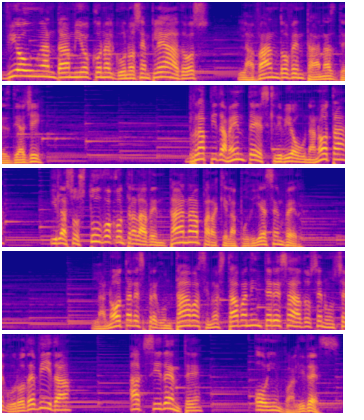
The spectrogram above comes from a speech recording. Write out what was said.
vio un andamio con algunos empleados lavando ventanas desde allí. Rápidamente escribió una nota y la sostuvo contra la ventana para que la pudiesen ver. La nota les preguntaba si no estaban interesados en un seguro de vida, accidente o invalidez.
